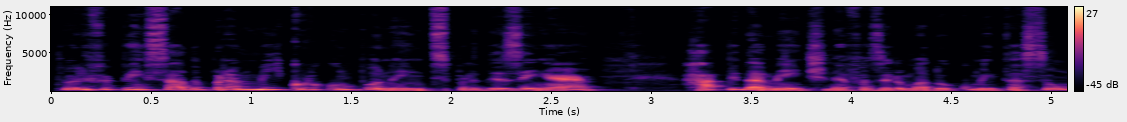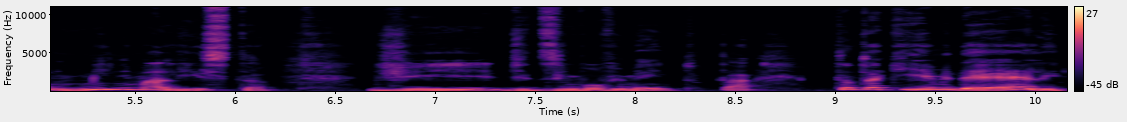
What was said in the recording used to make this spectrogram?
Então ele foi pensado para microcomponentes, para desenhar rapidamente, né, fazer uma documentação minimalista de, de desenvolvimento, tá? Tanto é que MDL,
